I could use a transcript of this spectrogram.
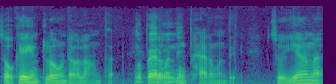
సో ఒకే ఇంట్లో ఉండేవాళ్ళం అంతా. ముప్పై ఆరు మంది. ముప్పై ఆరు మంది. సో ఏమైనా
